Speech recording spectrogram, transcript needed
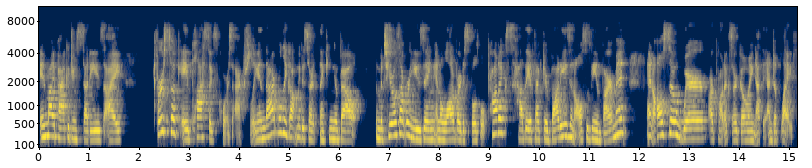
in my packaging studies, I first took a plastics course, actually. And that really got me to start thinking about the materials that we're using and a lot of our disposable products, how they affect our bodies and also the environment, and also where our products are going at the end of life.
